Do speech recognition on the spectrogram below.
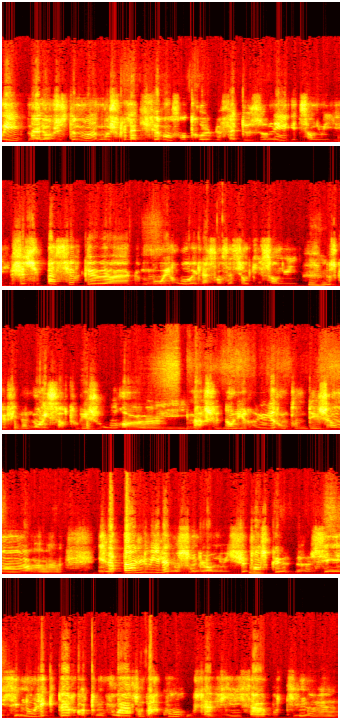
oui, mais alors justement, moi je ferais la différence entre le fait de zoner et de s'ennuyer. Je suis pas sûre que euh, mon héros ait la sensation qu'il s'ennuie, mhm. parce que finalement il sort tous les jours, euh, il marche dans les rues, il rencontre des gens. Euh, il n'a pas lui la notion de l'ennui. Je mhm. pense que c'est nous lecteurs quand on voit son parcours ou sa vie, sa routine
